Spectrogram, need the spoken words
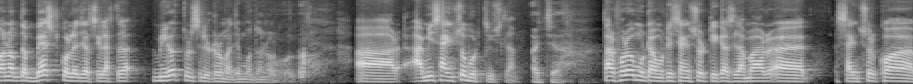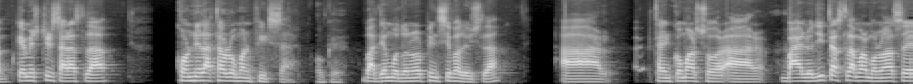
one of the best college আছিল একটা বৃহত্তর সিলেটের মাঝে মদনের। আর আমি সায়েন্সও ভর্তি হয়েছিলাম আচ্ছা। তারপরেও মোটামুটি সায়েন্সের ঠিক আছিল। আমার সায়েন্সের কেমিস্ট্রির স্যার আসলা কর্নেল আতাউর রহমান ফির স্যার ওকে বাদে মদনের প্রিন্সিপাল হয়েছিল আর সাইন কমার্সর আর বায়োলজিতে আসলে আমার মনে আছে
